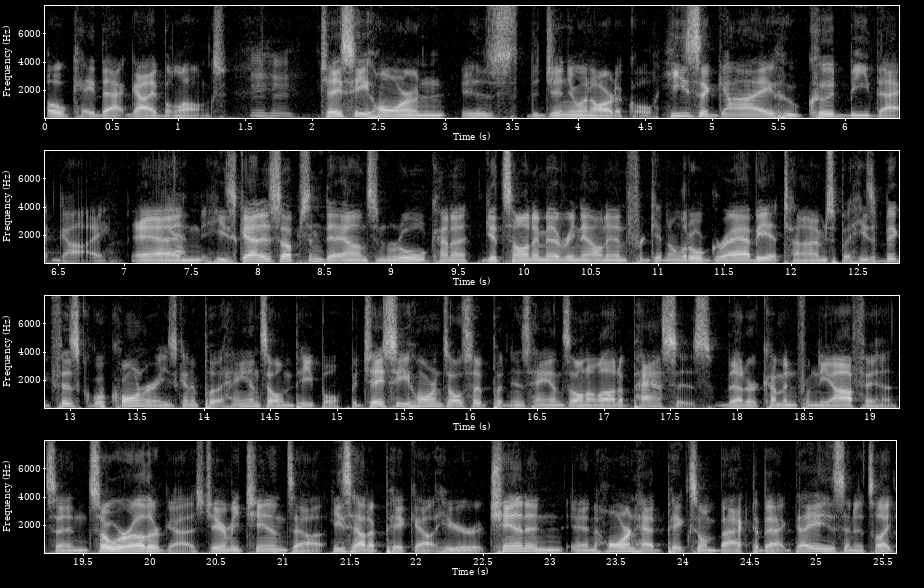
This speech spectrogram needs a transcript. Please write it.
okay, that guy belongs. Mm-hmm. Jaycee Horn is the genuine article. He's a guy who could be that guy. And he's got his ups and downs, and Rhule kind of gets on him every now and then for getting a little grabby at times, but he's a big physical corner. He's going to put hands on people. But Jaycee Horn's also putting his hands on a lot of passes that are coming from the offense, and so are other guys. Jeremy Chinn's out. He's had a pick out here. Chinn and, and Horn had picks on back to back days, and it's like,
